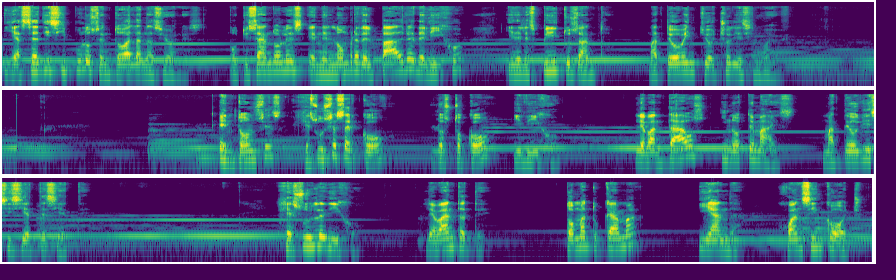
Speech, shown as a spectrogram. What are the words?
y haced discípulos en todas las naciones, bautizándoles en el nombre del Padre, del Hijo y del Espíritu Santo. Mateo 28, 19. Entonces Jesús se acercó, los tocó y dijo, Levantaos y no temáis. Mateo 17, 7. Jesús le dijo, Levántate, toma tu cama y anda. Juan 5, 8.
